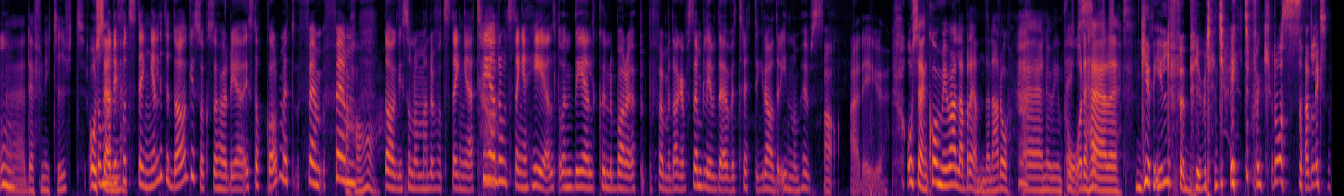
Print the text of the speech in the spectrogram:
Mm. Eh, definitivt. Och de sen, hade fått stänga lite dagis också hörde jag i Stockholm. Ett fem fem dagis som de hade fått stänga. Tre hade de fått stänga helt och en del kunde bara öppet på förmiddagar. För sen blev det över 30 grader inomhus. Ja. Ja, det är ju... Och sen kommer ju alla bränderna då eh, nu in på. Och det här eh, grillförbudet, jag är helt förkrossad liksom.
